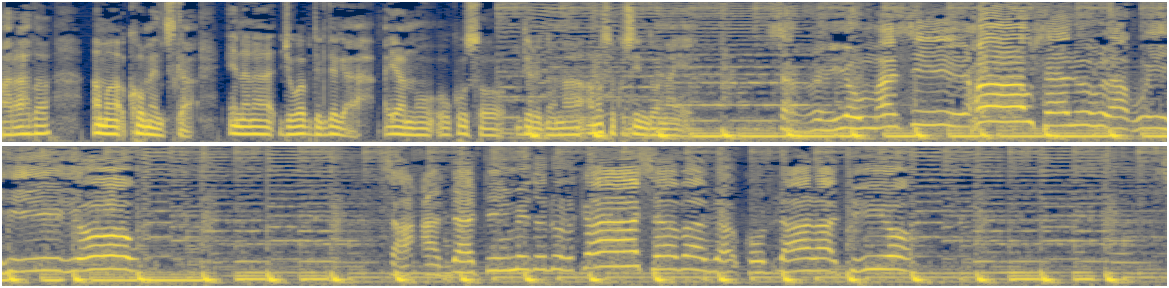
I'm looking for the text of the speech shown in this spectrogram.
aaraahda ama kommentska inana jawaab degdeg ah ayaanu ku soo diri doonaa amase ku siin doonaaye saacadda timid dhulka sabada ku dhalatiyo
